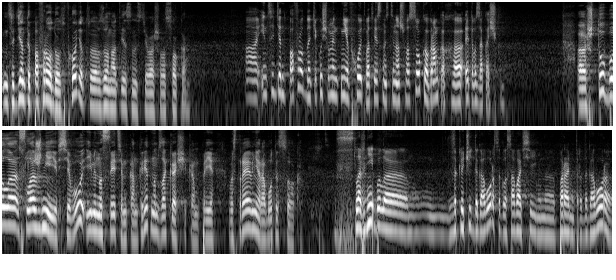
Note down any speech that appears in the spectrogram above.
инциденты по фроду входят в зону ответственности вашего СОКа? А, инцидент по фроду на текущий момент не входит в ответственности нашего СОКа в рамках э, этого заказчика. А что было сложнее всего именно с этим конкретным заказчиком при выстраивании работы СОК? Сложнее было заключить договор, согласовать все именно параметры договора.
